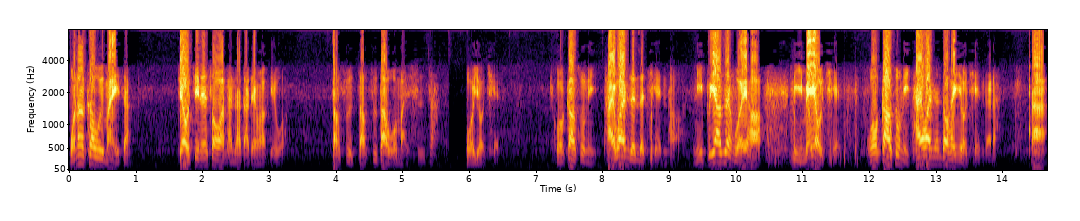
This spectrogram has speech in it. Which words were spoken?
我那个客户买一张，结果今天收完盘他打电话给我，老师早知道我买十张，我有钱。我告诉你，台湾人的钱哈，你不要认为哈你没有钱，我告诉你，台湾人都很有钱的啦，啊，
